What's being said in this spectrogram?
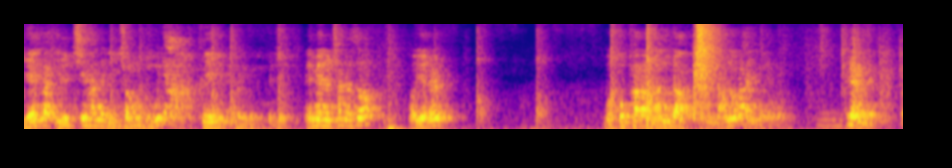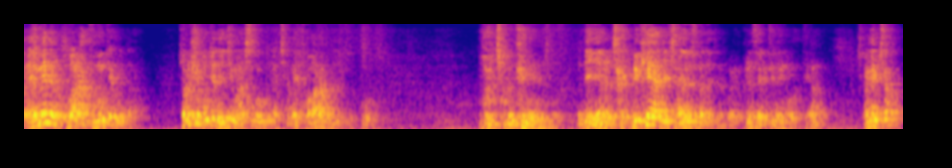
얘가 일치하는 이 점은 누구냐? 그 얘기를 하는 거예요. 그지? MN을 찾아서 어, 얘를 뭐 곱하라, 나누라, 나눠라 이거예요. 안 그래? MN을 구하라 그 문제입니다. 저렇게 문제 내지 마시고 그냥 차라리 더하라 그러고 뭘 저렇게 내는지. 근데 얘를 자, 이렇게 해야지 자연수가 되더라고요. 그래서 이렇게 낸 것 같아요. 알겠죠?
